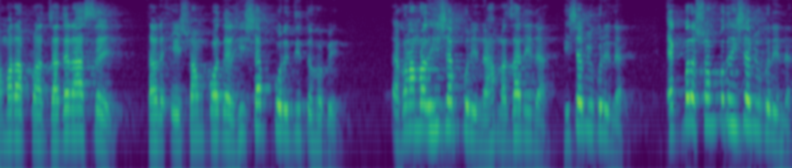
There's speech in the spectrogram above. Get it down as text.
আমার আপনার যাদের আছে তাহলে এই সম্পদের হিসাব করে দিতে হবে। এখন আমরা হিসাব করি না, আমরা জানি না, হিসাবই করি না। একবারে সম্পদের হিসাবই করি না।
